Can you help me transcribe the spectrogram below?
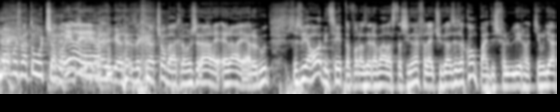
Meg most már Tóth Csaba Ja, is. ja, ja. Igen, ezekre a csobákra most rá, rájár a rút. Ez ugye 37 nap van azért a választásig, ne felejtsük el, azért a kampányt is felülírhatja. Ugye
